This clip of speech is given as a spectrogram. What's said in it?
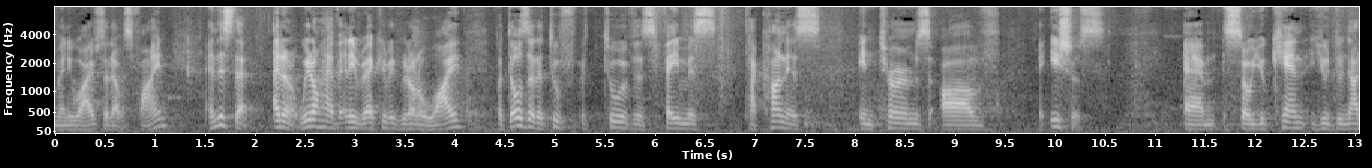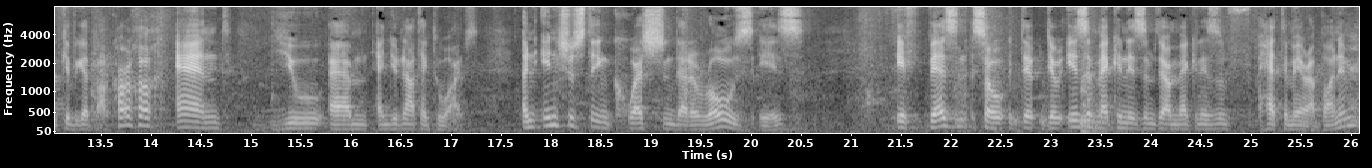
many wives, so that was fine. And this, that, I don't know, we don't have any record of it, we don't know why, but those are the two, two of his famous takanis in terms of issues. Um, so you can, you do not give a get bar and you um, and you do not take two wives. An interesting question that arose is if so there, there is a mechanism, there are mechanisms hetemer abanim,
